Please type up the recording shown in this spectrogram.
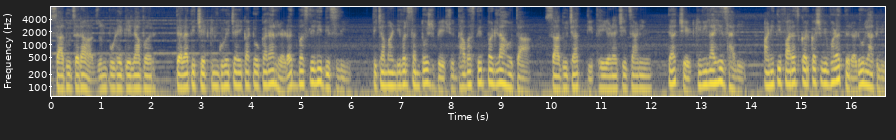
साधू जरा अजून पुढे गेल्यावर त्याला ती चेटकिन गुहेच्या एका टोकाला रडत बसलेली दिसली. तिच्या मांडीवर संतोष बेशुद्धावस्थेत पडला होता. साधूच्या तिथे येण्याची जाणीव त्या चेटकिणीलाही झाली. आणि ती फारच कर्कश विव्हळत रडू लागली.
